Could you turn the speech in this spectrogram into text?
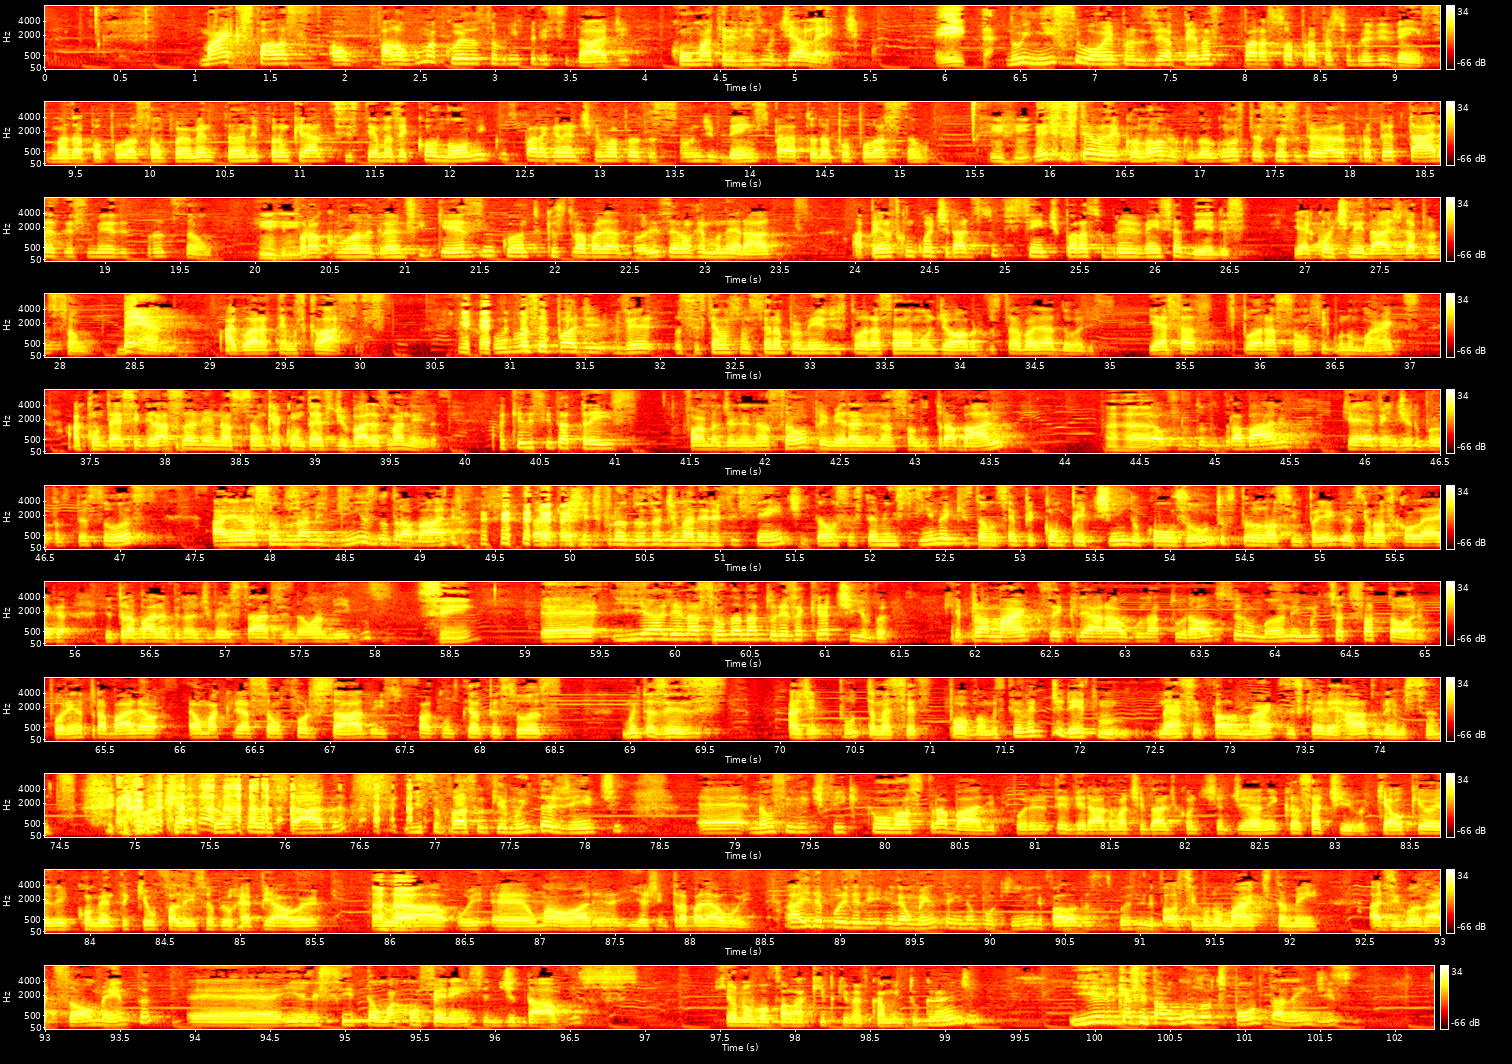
Marx fala, fala alguma coisa sobre infelicidade com o materialismo dialético. Eita! No início, o homem produzia apenas para sua própria sobrevivência, mas a população foi aumentando e foram criados sistemas econômicos para garantir uma produção de bens para toda a população. Uhum. Nesses sistemas econômicos, algumas pessoas se tornaram proprietárias desse meio de produção uhum. e foram acumulando grandes riquezas, enquanto que os trabalhadores eram remunerados apenas com quantidade suficiente para a sobrevivência deles e a continuidade da produção. Bam! Agora temos classes. Como você pode ver, o sistema funciona por meio de exploração da mão de obra dos trabalhadores. E essa exploração, segundo Marx, acontece graças à alienação que acontece de várias maneiras. Aqui ele cita três formas de alienação. A primeira, a alienação do trabalho, uhum. é o fruto do trabalho, que é vendido por outras pessoas a alienação dos amiguinhos do trabalho, para que a gente produza de maneira eficiente. Então, o sistema ensina que estamos sempre competindo com os outros pelo nosso emprego, assim, o nosso colega de trabalho viram adversários e não amigos. Sim. É, e a alienação da natureza criativa, que para Marx é criar algo natural do ser humano e muito satisfatório. Porém, o trabalho é uma criação forçada e isso faz com que as pessoas muitas vezes a gente, puta, mas você, pô, vamos escrever direito, né? Você fala Marx, escreve errado, Guilherme Santos. É uma criação forçada, e isso faz com que muita gente é, não se identifique com o nosso trabalho, por ele ter virado uma atividade cotidiana e cansativa, que é o que ele comenta que eu falei sobre o happy hour durar é, uma hora e a gente trabalhar oito. Aí depois ele, ele aumenta ainda um pouquinho, ele fala dessas coisas, ele fala, segundo Marx também, a desigualdade só aumenta, é, e ele cita uma conferência de Davos, que eu não vou falar aqui porque vai ficar muito grande, e ele quer citar alguns outros pontos além disso,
